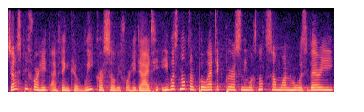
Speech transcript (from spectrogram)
just before he, I think a week or so before he died, he, he was not a poetic person. He was not someone who was very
